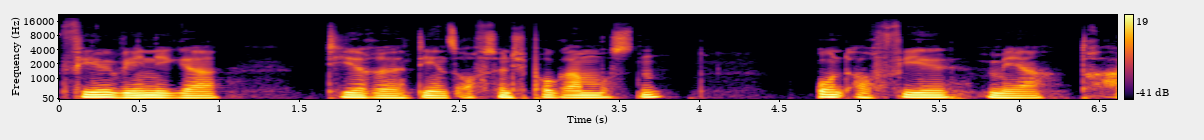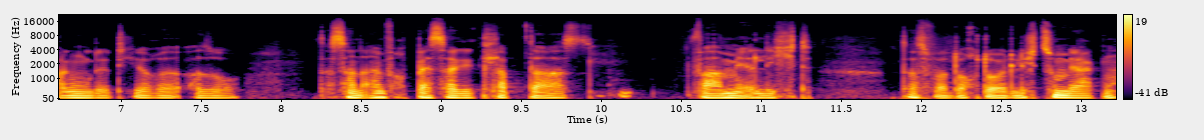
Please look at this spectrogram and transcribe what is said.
Viel weniger Tiere, die ins Off-Synch-Programm mussten und auch viel mehr tragende Tiere. Also das hat einfach besser geklappt, da war mehr Licht. Das war doch deutlich zu merken.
